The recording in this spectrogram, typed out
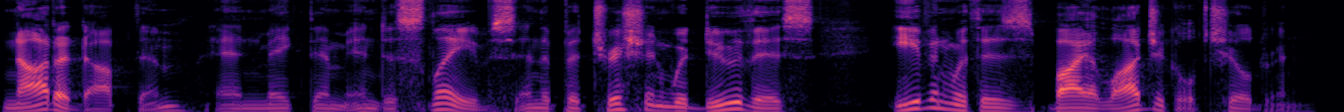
not adopt them and make them into slaves. And the patrician would do this even with his biological children.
